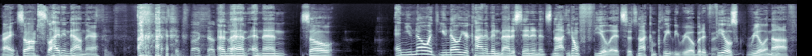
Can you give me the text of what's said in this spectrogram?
Right. So I'm sliding down there. Some fucked up and stuff. then and then so and you know it you know you're kind of in medicine and it's not you don't feel it so it's not completely real but it feels real enough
